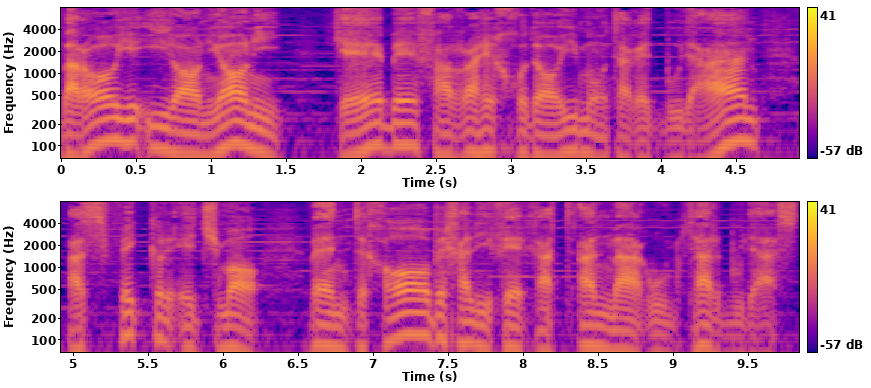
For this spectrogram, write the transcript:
برای ایرانیانی که به فرح خدایی معتقد بودند از فکر اجماع و انتخاب خلیفه قطعا معقولتر بوده است.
